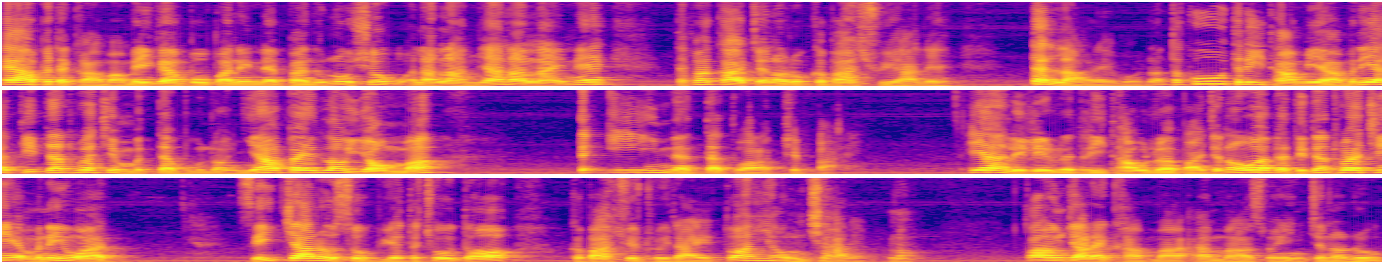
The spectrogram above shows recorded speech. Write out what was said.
အဲ့အဖက်ကမှာအမေရိကန်ပိုပန်နေနဲ့ဘန်တုံးလုံး short ဖို့အလားလားများလာနိုင်တယ်တစ်ဖက်ကကျွန်တော်တို့ကမ္ဘာရွှေရလဲ တက်လာတယ်ပေါ့နော်တကူသတိထားမိရမနေ့က data ထွက်ခြင်းမတက်ဘူးနော်ညပိုက်လောက်ရောက်မှတအီးနဲ့တက်သွားတာဖြစ်ပါတယ်အဲ့အလေးလေးတွေသတိထားဖို့လိုပါကျွန်တော်ကပြ data ထွက်ခြင်းမနေ့ကဈေးကျလို့ဆိုပြီးတော့တချို့တော့ကမ္ဘာရွှေ trader တွေတွားရောင်းကြတယ်ပေါ့နော်တွားရောင်းကြတဲ့အခါမှာအမှဆိုရင်ကျွန်တော်တို့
